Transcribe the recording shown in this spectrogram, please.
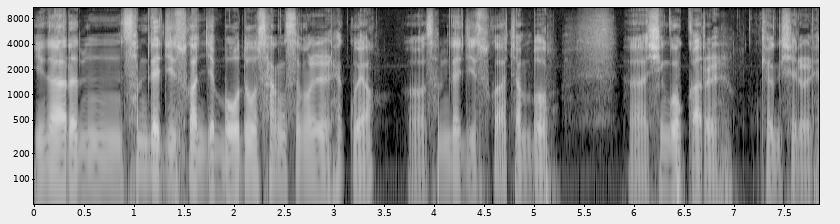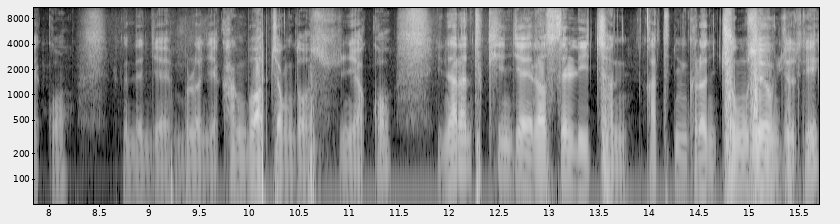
이날은 3대 지수가 이제 모두 상승을 했고요. 어, 3대 지수가 전부 어, 신고가를 경신을 했고, 근데 이제 물론 이제 강보합 정도 수준이었고, 이날은 특히 이제 러셀 2000 같은 그런 중소형주들이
